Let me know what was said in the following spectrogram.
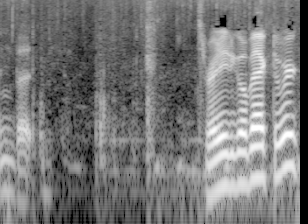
But it's ready to go back to work.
